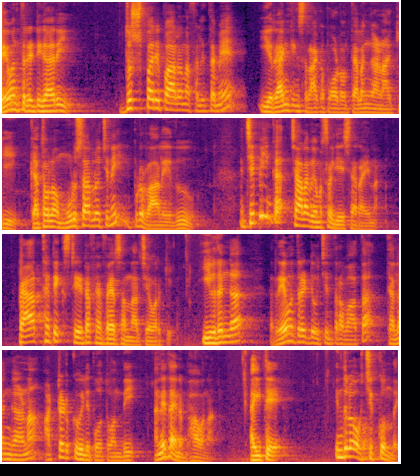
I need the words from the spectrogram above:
Revanth Reddy గారి దుష్పరిపాలన ఫలితమే ఈ ర్యాంకింగ్స్ రాకపోవడం తెలంగాణకి. గతంలో మూడుసార్లు వచ్చినాయి ఇప్పుడు రాలేదు అని చెప్పి ఇంకా చాలా విమర్శలు చేశారు ఆయన. ప్యాథటిక్ స్టేట్ ఆఫ్ అఫైర్స్ అన్నారు చివరికి. ఈ విధంగా రేవంత్ రెడ్డి వచ్చిన తర్వాత తెలంగాణ అట్టడుకు వెళ్ళిపోతోంది అనేది ఆయన భావన. అయితే ఇందులో ఒక చిక్కు ఉంది.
